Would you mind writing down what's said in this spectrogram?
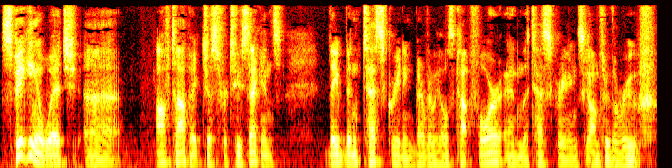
Speaking of which, uh, off topic, just for two seconds, they've been test screening Beverly Hills Cop 4, and the test screening's gone through the roof.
